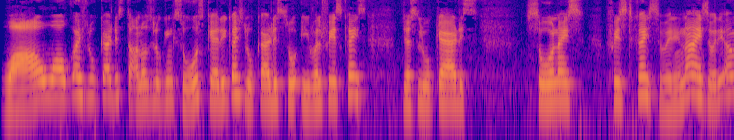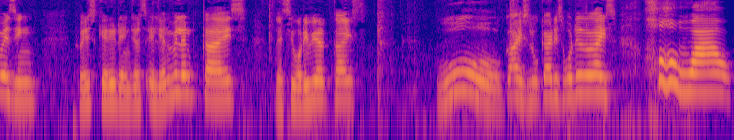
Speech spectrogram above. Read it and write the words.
Wow, wow, guys, look at this Thanos looking so scary, guys. Look at his so evil face, guys. Just look at his so nice fist, guys. Very nice, very amazing. Very scary, dangerous alien villain, guys. Let's see what we wear, guys. Whoa, guys, look at this. What is it, guys? Oh, wow.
